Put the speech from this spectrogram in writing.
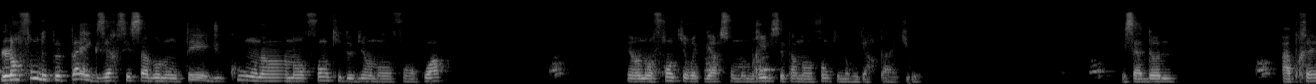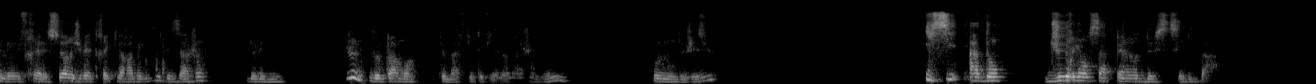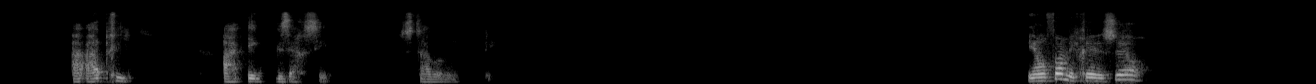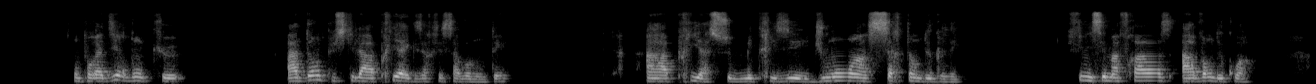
l'enfant ne peut pas exercer sa volonté et du coup on a un enfant qui devient un enfant roi. Et un enfant qui regarde son nombril, c'est un enfant qui ne regarde pas Dieu. Et ça donne, après, mes frères et sœurs, je vais être très clair avec vous, des agents de l'ennemi. Je ne veux pas, moi, que ma fille devienne un agent de l'ennemi. Au nom de Jésus. Ici, Adam, durant sa période de célibat, a appris à exercer sa volonté. Et enfin, mes frères et sœurs, on pourrait dire donc que Adam, puisqu'il a appris à exercer sa volonté, a appris à se maîtriser, du moins à un certain degré. Finissez ma phrase avant de quoi?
